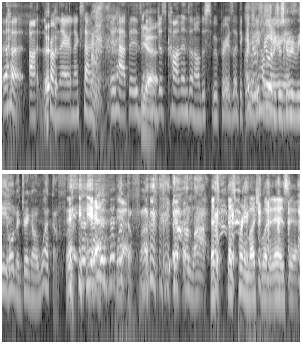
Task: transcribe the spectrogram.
uh, from there next time it happens, Yeah. and just comments on all the swoopers. I think I it'll got a feeling it's just gonna be holding a drink on what the fuck? yeah, What yeah. the fuck? a lot. That's that's pretty much what it is. Yeah.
